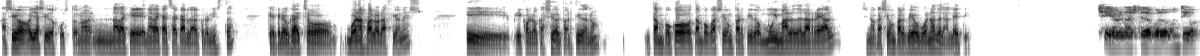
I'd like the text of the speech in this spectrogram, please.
Ha sido, hoy ha sido justo, no, nada que, nada que achacarle al cronista, que creo que ha hecho buenas valoraciones y, y con lo que ha sido el partido, ¿no? Tampoco, tampoco ha sido un partido muy malo de la Real, sino que ha sido un partido bueno del Atleti. Sí, la verdad, estoy de acuerdo contigo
